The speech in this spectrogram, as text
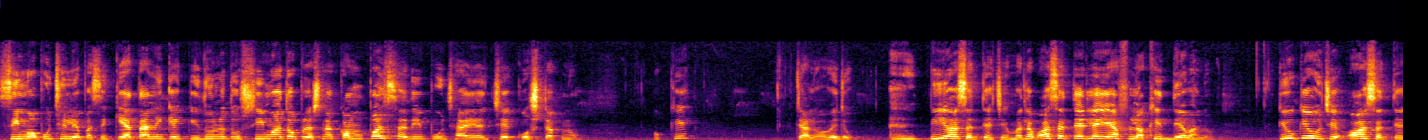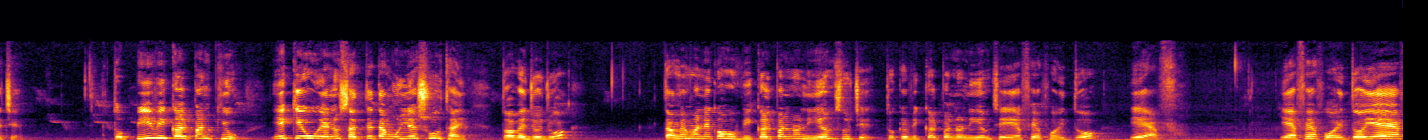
સીમાં પૂછી લે, પછી કહેતા નહીં કે કીધું નહોતું. સીમાં તો પ્રશ્ન કમ્પલસરી પૂછાય જ છે કોષ્ટકનો. ઓકે ચાલો, હવે જો. પી અસત્ય છે. મતલબ અસત્ય એટલે એફ લખી જ દેવાનું. ક્યુ કેવું છે? અસત્ય છે. તો પી વિકલ્પન ક્યુ એ કેવું? એનું સત્યતા મૂલ્ય શું થાય? તો હવે જોજો. તમે મને કહો, વિકલ્પનનો નિયમ શું છે? તો કે વિકલ્પનનો નિયમ છે એફ એફ હોય તો એફ એફ એફ હોય તો એફ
